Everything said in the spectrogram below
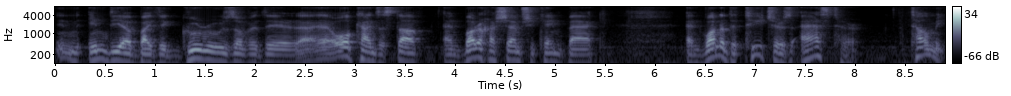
in India by the gurus over there, uh, all kinds of stuff. And Baruch Hashem, she came back. And one of the teachers asked her, Tell me,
